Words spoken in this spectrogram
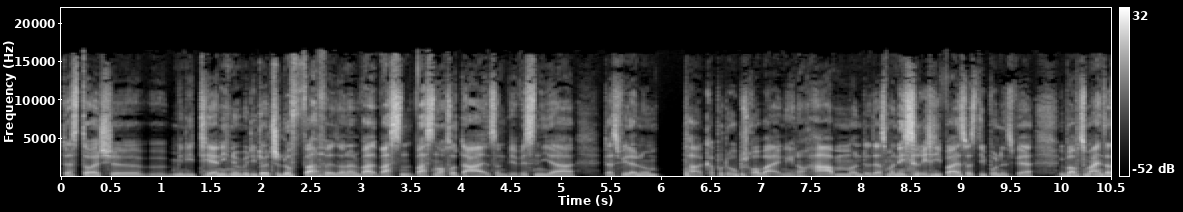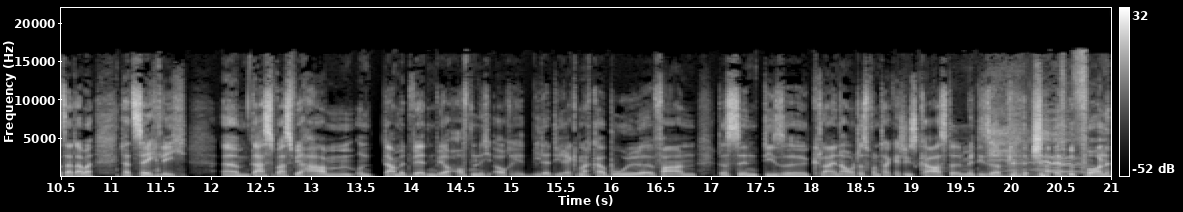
das deutsche Militär, nicht nur über die deutsche Luftwaffe, sondern was, was noch so da ist. Und wir wissen ja, dass wir da nur ein paar kaputte Hubschrauber eigentlich noch haben und dass man nicht so richtig weiß, was die Bundeswehr überhaupt zum Einsatz hat. Aber tatsächlich ähm, das, was wir haben, und damit werden wir hoffentlich auch wieder direkt nach Kabul äh, fahren, das sind diese kleinen Autos von Takeshis Castle mit dieser Scheibe vorne,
